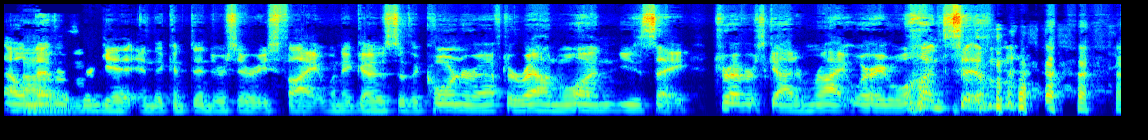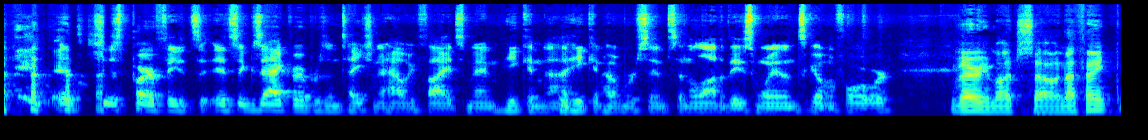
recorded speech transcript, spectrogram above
I'll um, never forget in the contender series fight when it goes to the corner after round one, you say Trevor's got him right where he wants him. it's just perfect. It's it's exact representation of how he fights, man. He can uh, he can Homer Simpson a lot of these wins going forward. Very much so, and I think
